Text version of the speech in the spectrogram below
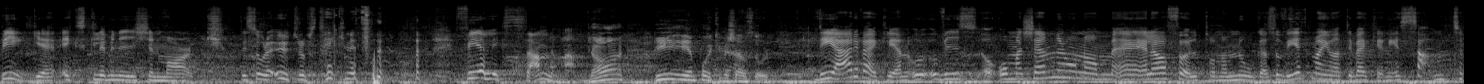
big exclamation mark. Det stora utropstecknet. Felix Sandman. Ja, det är en pojke med känslor. Det är det verkligen. Och, och vi, om man känner honom eh, eller har följt honom noga så vet man ju att det verkligen är sant.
